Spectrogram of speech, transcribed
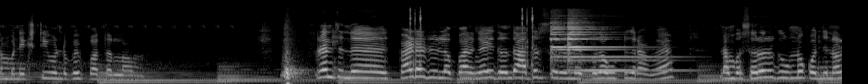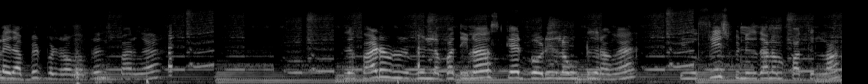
நம்ம நெக்ஸ்ட் ஈவெண்ட்டு போய் பார்த்துடலாம். ஃப்ரெண்ட்ஸ் இந்த பேடரியில் பாருங்கள் இது வந்து அதர் சர்வரில் இப்போ தான் விட்டுக்கிறாங்க. நம்ம சர்வருக்கு இன்னும் கொஞ்ச நாள் இதை அப்டேட் பண்ணுறாங்க ஃப்ரெண்ட்ஸ் பாருங்கள் இந்த ஃபேடர் வியூவில் பார்த்தீங்கன்னா ஸ்கேட் போர்டு இதெல்லாம் விட்டுக்கிறாங்க. இது ஃப்ரீ ஸ்பின்னுக்கு தான் நம்ம பார்த்துடலாம்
